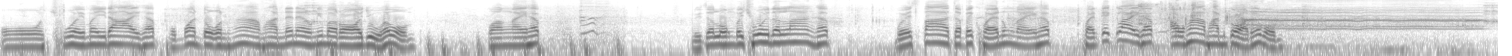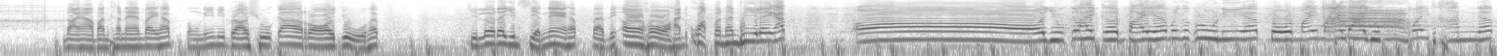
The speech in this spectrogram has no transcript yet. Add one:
โอ้ช่วยไม่ได้ครับ ผมว่าโดน 5,000แน่ๆตรงนี้มารออยู่ครับผมวางไงครับ หรือจะลงไปช่วยด้านล่างครับเวสต้าจะไปแขวนตรงไหนครับ แขวนใกล้ๆครับเอา 5,000 ก่อนครับผมได้5,000คะแนนไปครับ ตรงนี้มีบราวชูการ์รออยู่ครับคิลเลอร์ได้ยินเสียงแน่ครับ แบบนี้โอ้โหหันขวับมันทันทีเลยครับอ๋อ อยู่ใกล้เกินไปครับมันก็กลูนี้ครับโดนไม้ไม้ได้อยู่ไม่ทันครับ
